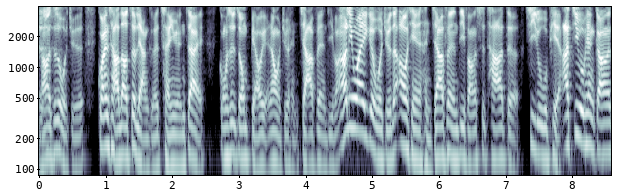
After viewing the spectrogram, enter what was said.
然后这是我觉得观察到这两个成员在公司中表演让我觉得很加分的地方。然后另外一个我觉得奥田很加分的地方是他的纪录片啊，纪录片刚刚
